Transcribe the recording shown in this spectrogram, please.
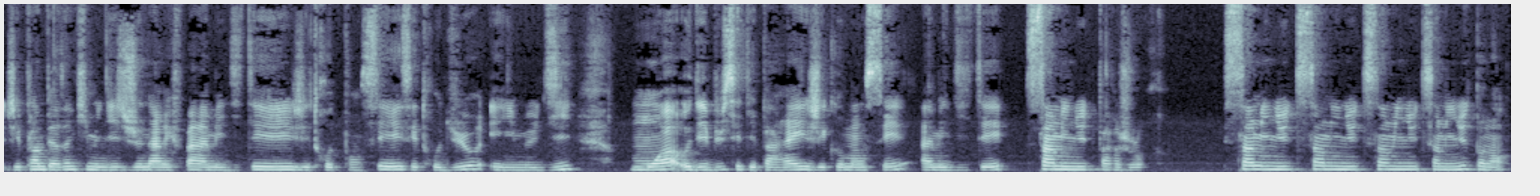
j'ai plein de personnes qui me disent je n'arrive pas à méditer, j'ai trop de pensées, c'est trop dur. Et il me dit, moi, au début, c'était pareil. J'ai commencé à méditer 5 minutes par jour. 5 minutes, 5 minutes, 5 minutes, 5 minutes pendant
